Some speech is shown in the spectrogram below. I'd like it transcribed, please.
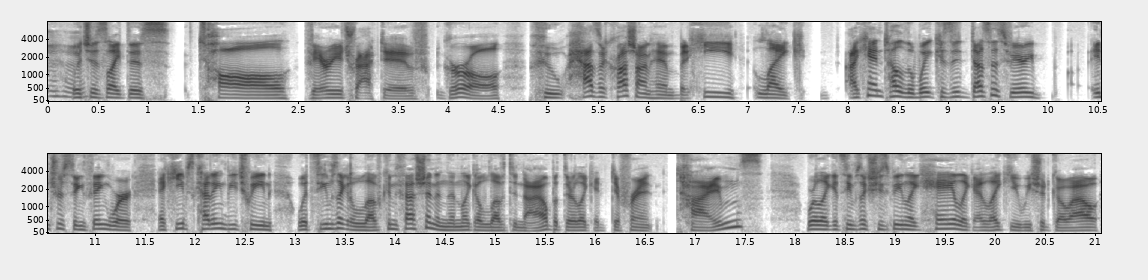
Mhm. which is like this tall, very attractive girl who has a crush on him, but he like I can't tell the way because it does this very interesting thing where it keeps cutting between what seems like a love confession and then like a love denial, but they're like at different times. Where like it seems like she's being like, "Hey, like I like you, we should go out,"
